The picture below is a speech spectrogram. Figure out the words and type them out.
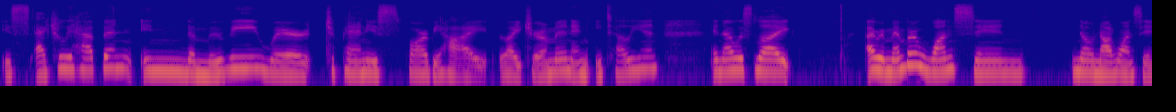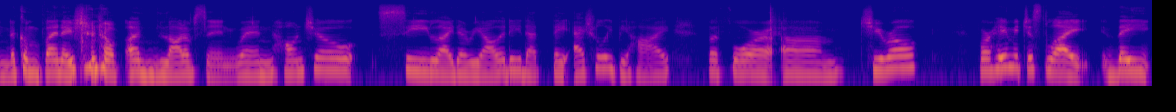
it's actually happened in the movie where Japan is far behind like German and Italian. And I was like I remember one scene no, not one scene, the combination of a lot of scene when Honjo see like the reality that they actually behind. But for um Jiro, for him it's just like they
